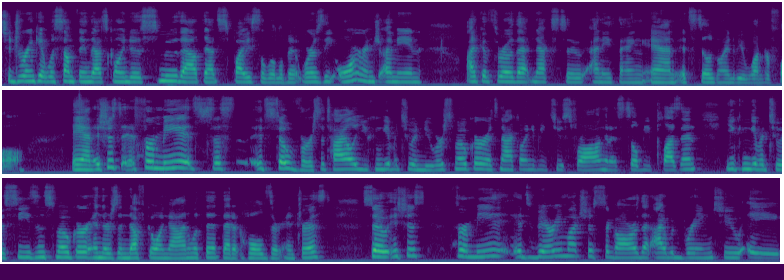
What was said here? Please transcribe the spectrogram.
to drink it with something that's going to smooth out that spice a little bit. Whereas the orange, I mean, I could throw that next to anything and it's still going to be wonderful and it's just for me it's just it's so versatile. You can give it to a newer smoker. It's not going to be too strong and it still be pleasant. You can give it to a seasoned smoker and there's enough going on with it that it holds their interest. So it's just for me it's very much a cigar that i would bring to a,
